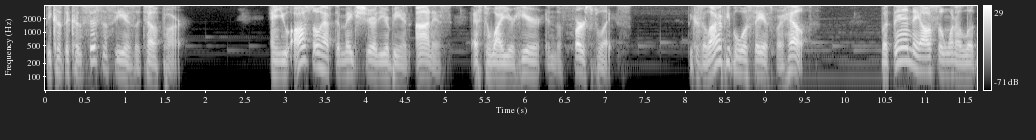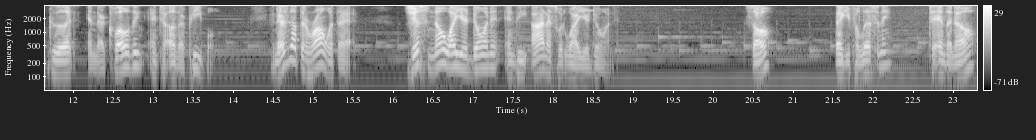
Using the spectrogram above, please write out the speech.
because the consistency is a tough part. And you also have to make sure you're being honest as to why you're here in the first place. Because a lot of people will say it's for health, but then they also want to look good in their clothing and to other people. And there's nothing wrong with that. Just know why you're doing it and be honest with why you're doing it. So, thank you for listening to In the Know.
